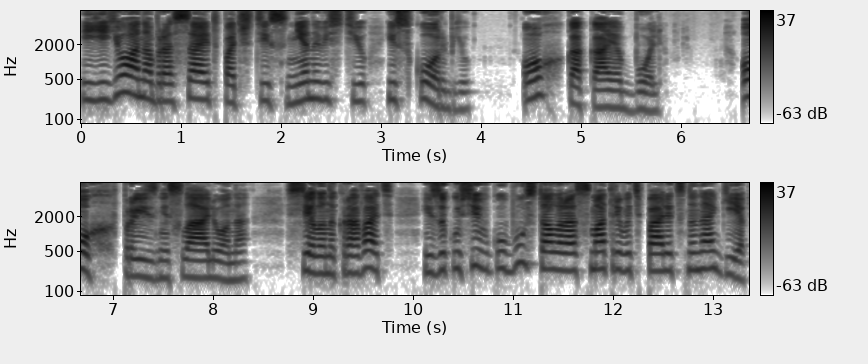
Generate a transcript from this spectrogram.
и ее она бросает почти с ненавистью и скорбью. Ох, какая боль! «Ох», — произнесла Алена, села на кровать и, закусив губу, стала рассматривать палец на ноге,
